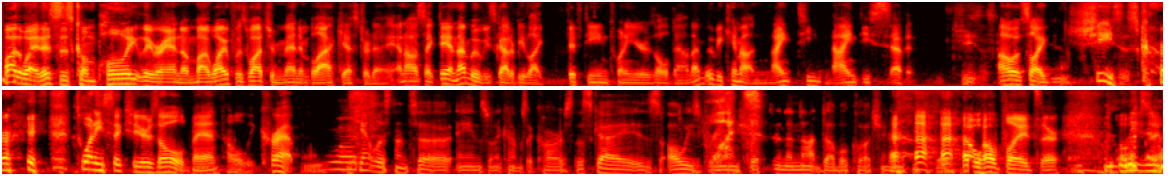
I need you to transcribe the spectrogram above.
By the way, this is completely random. My wife was watching Men in Black yesterday, and I was like, damn, that movie's got to be like 15, 20 years old now. That movie came out in 1997. Jesus. I was like, Yeah. Jesus Christ, 26 years old, man. Holy crap. You can't listen to Ains when it comes to cars. This guy is always green What? shifting and not double clutching. well played, sir. He believes in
